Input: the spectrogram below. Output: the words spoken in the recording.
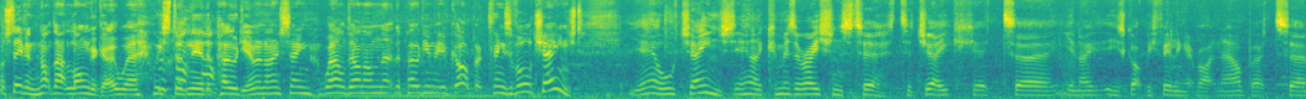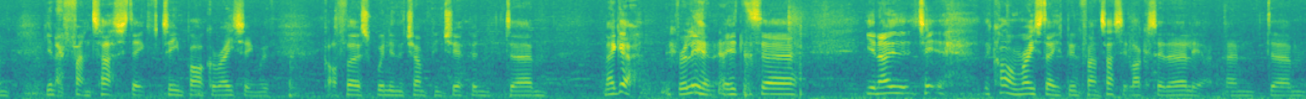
Well, Stephen, not that long ago, where we stood near the podium, and I was saying, "Well done on the, the podium that you've got," but things have all changed. Yeah, all changed. Yeah, commiserations to, to Jake. It, uh, you know, he's got to be feeling it right now. But um, you know, fantastic Team Parker Racing. We've got our first win in the championship, and um, mega, brilliant. it's uh, you know, the car on race day has been fantastic. Like I said earlier, and um,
